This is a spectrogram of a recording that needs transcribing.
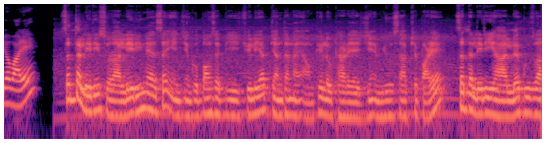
ပြောပါတယ်။ စက်သက်လေးဒီဆိုတာလေးဒီနဲ့စက်အင်ဂျင်ကိုပေါင်းစပ်ပြီးရွေလျက်ပြန်တက်နိုင်အောင်ပြုလုပ်ထားတဲ့ယင်အမျိုးအစားဖြစ်ပါတယ်။စက်သက်လေးဒီဟာလွယ်ကူစွာ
